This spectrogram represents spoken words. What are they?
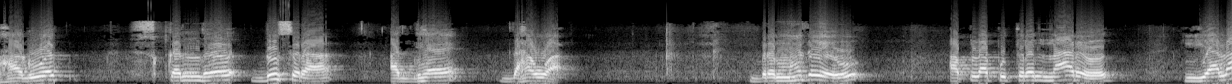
भागवत स्कंध दुसरा अध्याय दहावा. ब्रह्मदेव आपला पुत्र नारद याला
